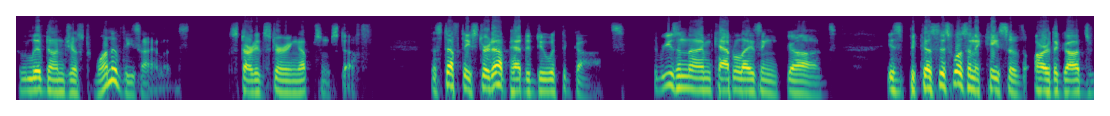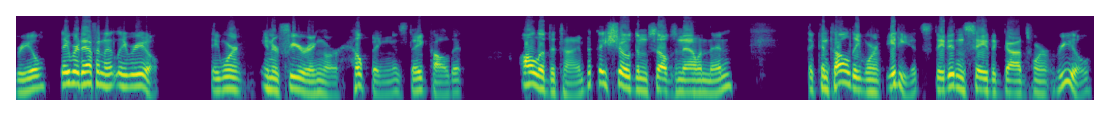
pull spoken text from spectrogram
who lived on just one of these islands, started stirring up some stuff. The stuff they stirred up had to do with the gods. The reason I'm capitalizing gods is because this wasn't a case of are the gods real? They were definitely real. They weren't interfering or helping, as they called it, all of the time, but they showed themselves now and then. The Cathaldi weren't idiots. They didn't say the gods weren't real.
